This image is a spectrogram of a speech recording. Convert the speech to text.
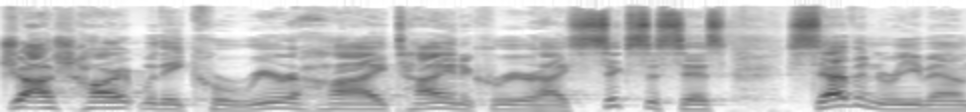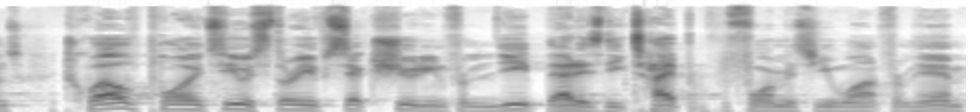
Josh Hart with a career high, tying a career high, six assists, seven rebounds, 12 points. He was three of six shooting from deep. That is the type of performance you want from him.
